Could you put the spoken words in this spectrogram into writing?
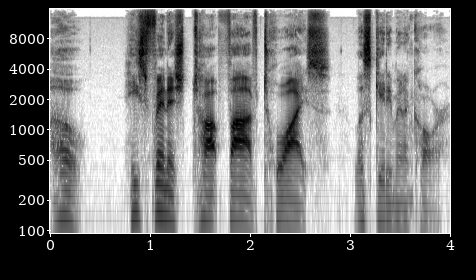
oh, he's finished top five twice. Let's get him in a car.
